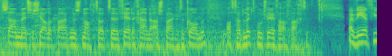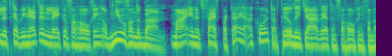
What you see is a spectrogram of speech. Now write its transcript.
samen met sociale partners... nog tot uh, verdergaande afspraken te komen. Of dat lukt, moeten we even afwachten. Maar weer viel het kabinet en leek een verhoging opnieuw van de baan. Maar in het vijfpartijenakkoord, april dit jaar, werd een verhoging van de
